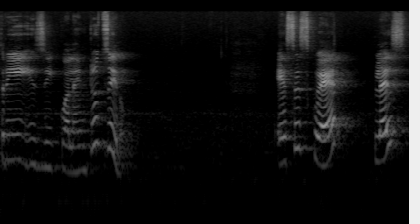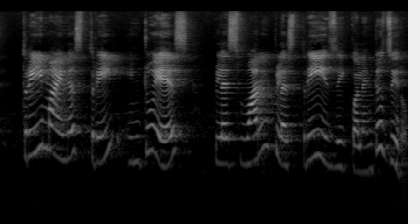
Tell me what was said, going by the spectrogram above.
3 is equivalent to 0. s square plus 3 minus 3 into s plus 1 plus 3 is equivalent to 0.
